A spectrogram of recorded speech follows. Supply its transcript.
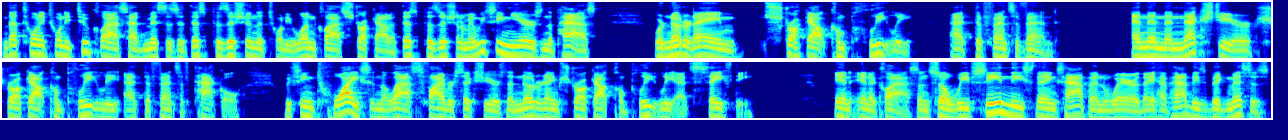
that 2022 class had misses at this position. The 21 class struck out at this position. I mean, we've seen years in the past where Notre Dame struck out completely at defensive end. And then the next year struck out completely at defensive tackle. We've seen twice in the last five or six years that Notre Dame struck out completely at safety in in a class. And so we've seen these things happen where they have had these big misses.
